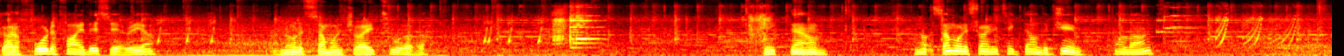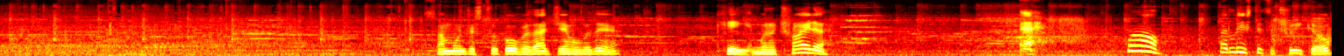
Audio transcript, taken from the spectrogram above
Gotta fortify this area. I noticed someone tried to uh, take down no, someone is trying to take down the gym. Hold on. Someone just took over that gym over there. Okay I'm gonna try to ah. well at least it's a Treecko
